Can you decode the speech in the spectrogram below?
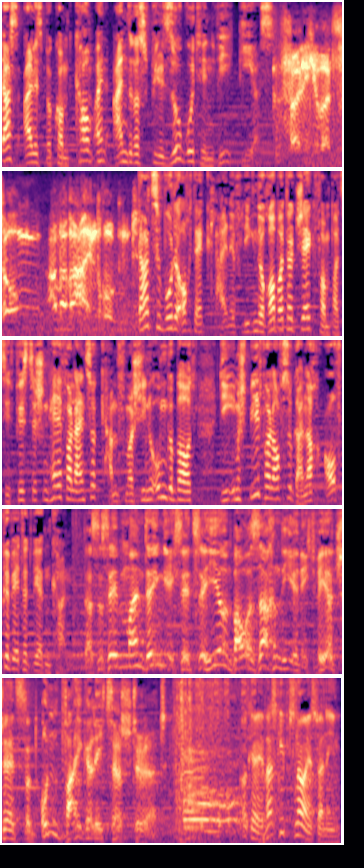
das alles bekommt kaum ein anderes Spiel so gut hin wie Gears. Völlig überzogen, aber beeindruckend. Dazu wurde auch der kleine fliegende Roboter Jack vom pazifistischen Helferlein zur Kampfmaschine umgebaut, die im Spielverlauf sogar noch aufgewertet werden kann. Das ist eben mein Ding. Ich sitze hier und baue Sachen, die ihr nicht wertschätzt und unweigerlich zerstört. Okay, was gibt's Neues von ihm?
